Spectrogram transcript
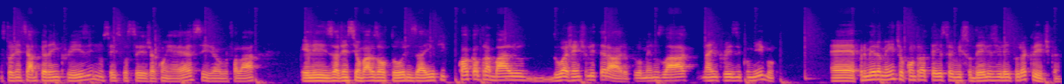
estou agenciado pela Increase, não sei se você já conhece, já ouviu falar. eles agenciam vários autores aí. Que, qual que é o trabalho do agente literário? Pelo menos lá na Increase comigo. É, primeiramente, eu contratei o serviço deles de leitura crítica.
